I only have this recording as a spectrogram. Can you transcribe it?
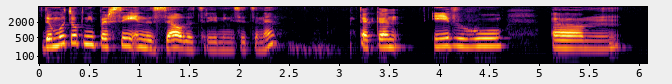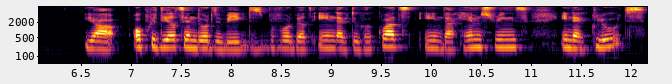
Dat moet ook niet per se in dezelfde training zitten. Hè? Dat kan evengoed um, ja, opgedeeld zijn door de week. Dus bijvoorbeeld één dag doe je quads, één dag hamstrings, één dag glutes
